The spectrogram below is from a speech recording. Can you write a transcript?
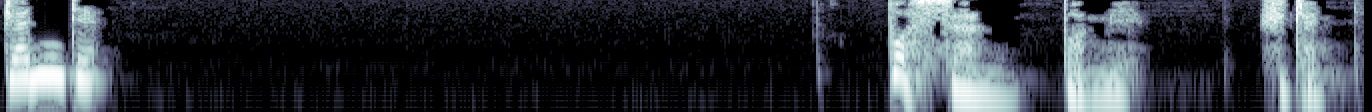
真的不生不灭是真的，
